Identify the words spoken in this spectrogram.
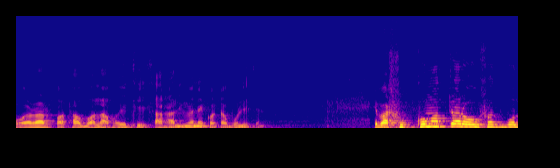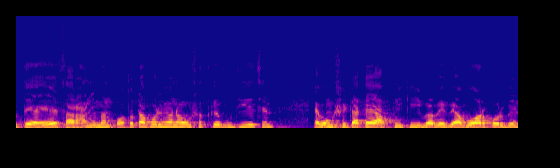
করার কথা বলা হয়েছে, স্যার হানিম্যানের কথা বলেছেন। এবার সূক্ষ্ম মাত্রার ঔষধ বলতে স্যার হানিম্যান কতটা পরিমাণে ঔষধকে বুঝিয়েছেন এবং সেটাকে আপনি কীভাবে ব্যবহার করবেন,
